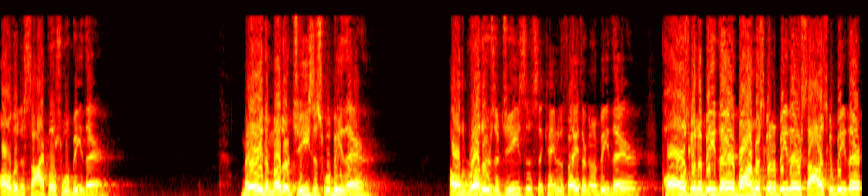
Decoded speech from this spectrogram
all the disciples will be there. Mary, the mother of Jesus, will be there. All the brothers of Jesus that came to the faith are going to be there. Paul's going to be there. Barnabas is going to be there. Silas is going to be there.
